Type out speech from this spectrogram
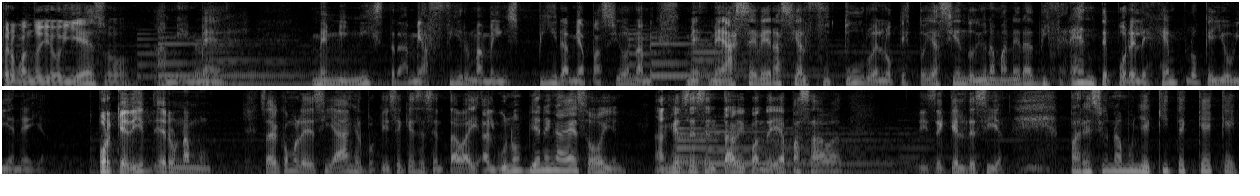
Pero cuando yo oí eso, a mí me, me ministra, me afirma, me inspira, me apasiona, me, hace ver hacia el futuro en lo que estoy haciendo de una manera diferente por el ejemplo que yo vi en ella. Porque Edith era una... ¿Sabe cómo le decía Ángel? Porque dice que se sentaba ahí. Algunos vienen a eso hoy. Ángel se sentaba y cuando ella pasaba, dice que él decía, parece una muñequita que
